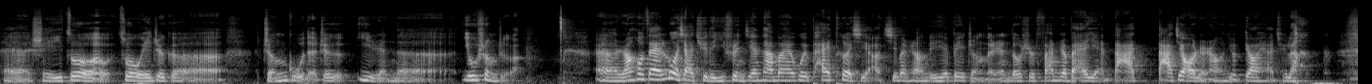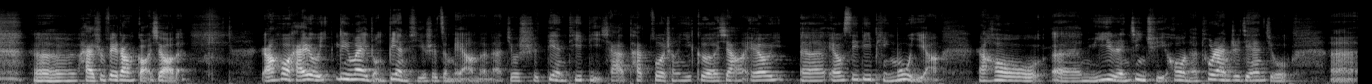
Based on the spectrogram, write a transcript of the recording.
呃，谁作作为这个整蛊的这个艺人的优胜者，呃，然后在落下去的一瞬间，他们还会拍特写啊，基本上这些被整的人都是翻着白眼，大大叫着，然后就掉下去了，嗯，还是非常搞笑的。然后还有另外一种变体是怎么样的呢？就是电梯底下它做成一个像 L 呃 LCD 屏幕一样，然后呃女艺人进去以后呢，突然之间就呃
